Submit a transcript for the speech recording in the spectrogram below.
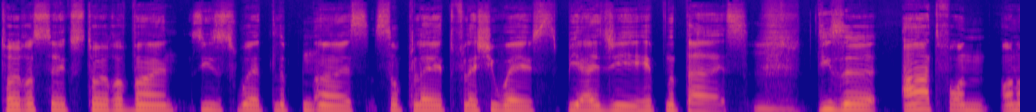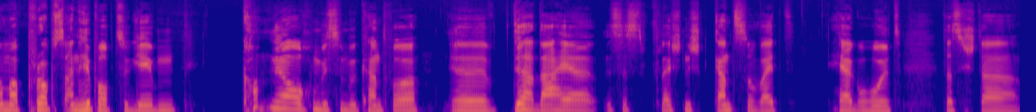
Teurer Sex, teurer Wein, sie ist wet, Lipton Eis, so played, flashy waves, B.I.G. hypnotize. Hm. Diese Art von auch nochmal Props an Hip-Hop zu geben, kommt mir auch ein bisschen bekannt vor. Äh, da, daher ist es vielleicht nicht ganz so weit hergeholt, dass ich da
